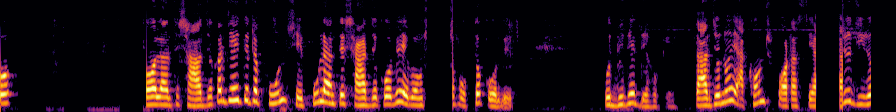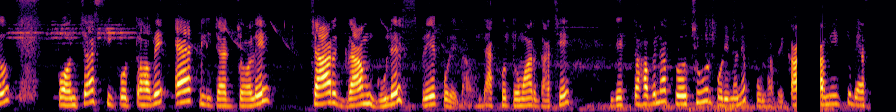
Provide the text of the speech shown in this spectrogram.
ও ফল আনতে সাহায্য করে। যেহেতু এটা ফুল, সেই ফুল আনতে সাহায্য করবে এবং পোক্ত করবে উদ্ভিদের দেহকে। তার জন্যই এখন পটাশিয়াম জিরো পঞ্চাশ কী করতে হবে? এক লিটার জলে চার গ্রাম গুলে স্প্রে করে দাও। দেখো তোমার গাছে দেখতে হবে না, প্রচুর পরিমাণে ফুল হবে। কারণ আমি একটু ব্যস্ত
